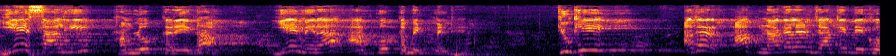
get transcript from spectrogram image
ये साल ही हम लोग करेगा। ये मेरा आपको कमिटमेंट है। क्योंकि अगर आप नागालैंड जाके देखो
